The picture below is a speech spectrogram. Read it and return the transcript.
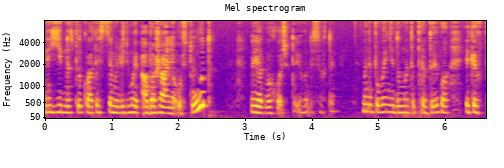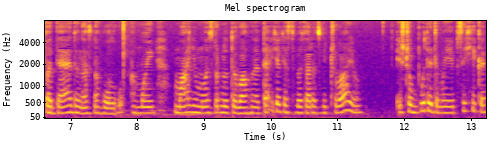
не гідна спілкуватися з цими людьми, а бажання ось тут. Ну, як ви хочете його досягти? Ми не повинні думати про диво, яке впаде до нас на голову, а ми маємо звернути увагу на те, як я себе зараз відчуваю, і що буде для моєї психіки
